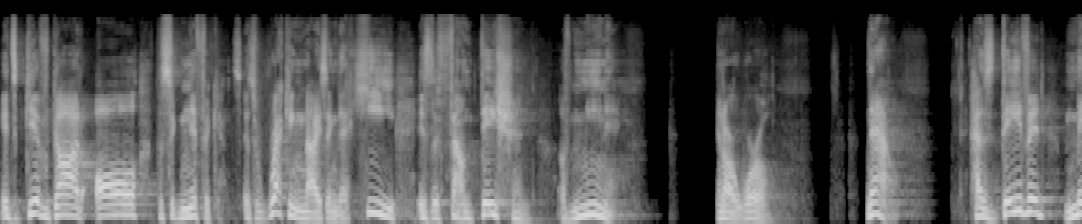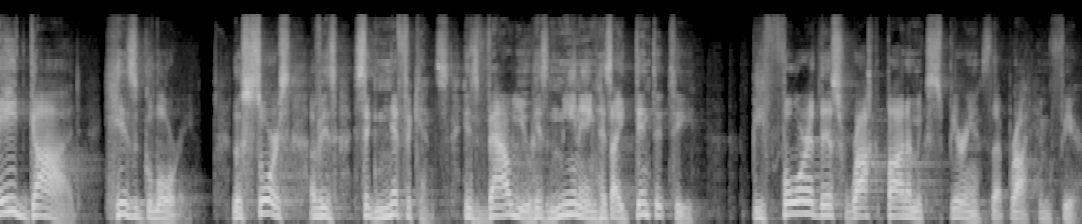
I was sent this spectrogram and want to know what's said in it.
it's give God all the significance. It's recognizing that He is the foundation of meaning in our world. Now, has David made God his glory? The source of his significance, his value, his meaning, his identity before this rock bottom experience that brought him fear.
